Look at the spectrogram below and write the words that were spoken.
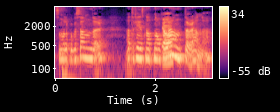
som håller på att gå sönder. Att det finns något nonchalant ja. över henne.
